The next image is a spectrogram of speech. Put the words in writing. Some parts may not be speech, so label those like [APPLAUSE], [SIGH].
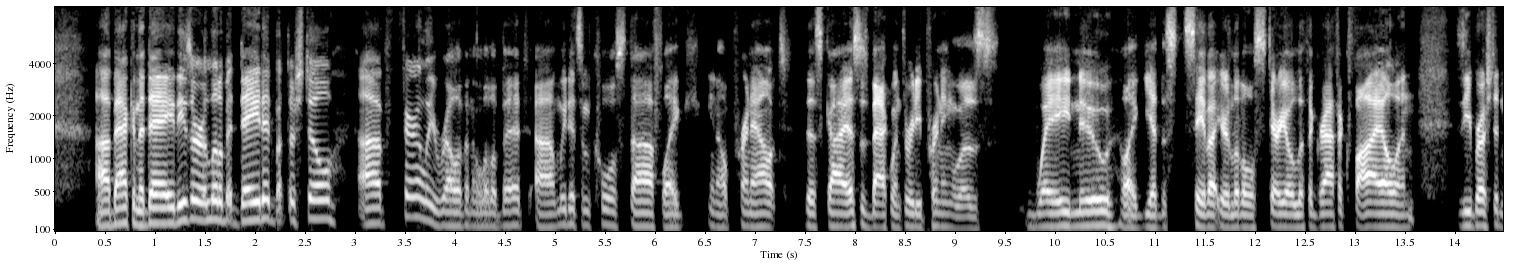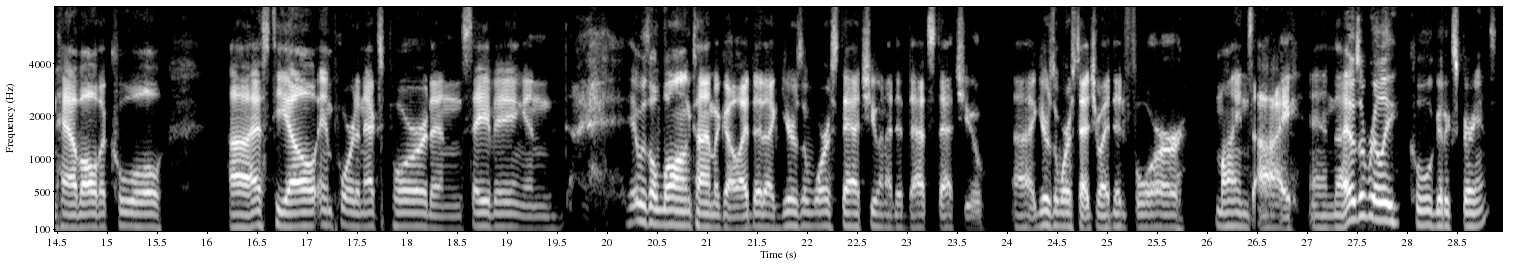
uh, back in the day. These are a little bit dated, but they're still uh, fairly relevant a little bit. Um, we did some cool stuff like you know print out this guy. This is back when 3D printing was way new. Like you had to save out your little stereolithographic file, and ZBrush didn't have all the cool uh, STL import and export and saving. And [SIGHS] it was a long time ago. I did a Gears of War statue, and I did that statue. Uh, Gears of War statue I did for Mind's Eye, and uh, it was a really cool, good experience.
